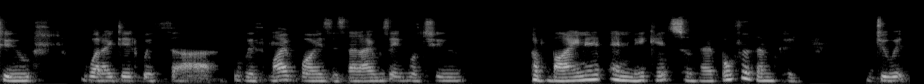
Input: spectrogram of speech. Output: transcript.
to what I did with uh, with my boys is that I was able to combine it and make it so that both of them could do it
